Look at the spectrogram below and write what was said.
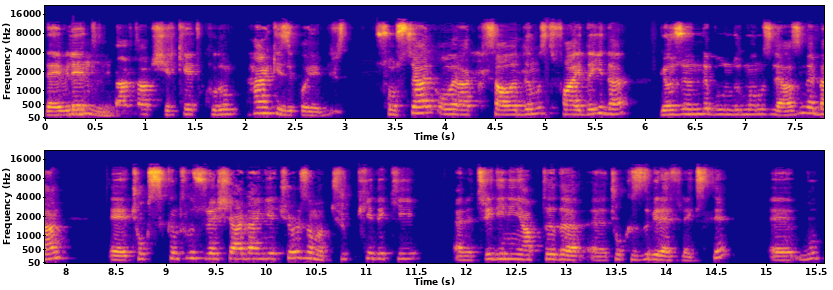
devlet, hmm. startup, şirket, kurum herkesi koyabiliriz. Sosyal olarak sağladığımız faydayı da göz önünde bulundurmamız lazım ve ben e, çok sıkıntılı süreçlerden geçiyoruz ama Türkiye'deki yani 3D'nin yaptığı da e, çok hızlı bir refleksti. E, bu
